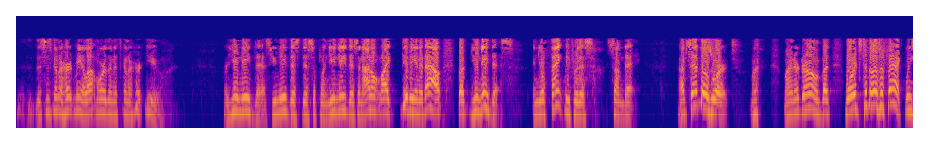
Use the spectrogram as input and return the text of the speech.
This is going to hurt me a lot more than it's going to hurt you. Or you need this. You need this discipline. You need this. And I don't like divvying it out, but you need this. And you'll thank me for this someday. I've said those words. Mine are grown, but words to those effect. We,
